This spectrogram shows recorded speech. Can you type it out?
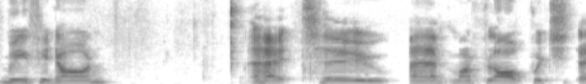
Moving on uh, to um, my vlog which uh,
